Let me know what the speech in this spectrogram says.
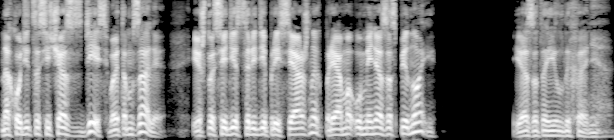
находится сейчас здесь, в этом зале, и что сидит среди присяжных прямо у меня за спиной? Я затаил дыхание.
